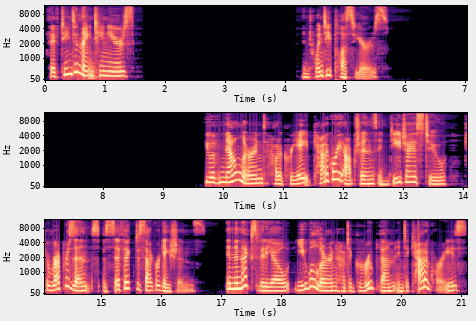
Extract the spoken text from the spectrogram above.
15 to 19 years and 20 plus years. You have now learned how to create category options in DHIS2 to represent specific disaggregations. In the next video, you will learn how to group them into categories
